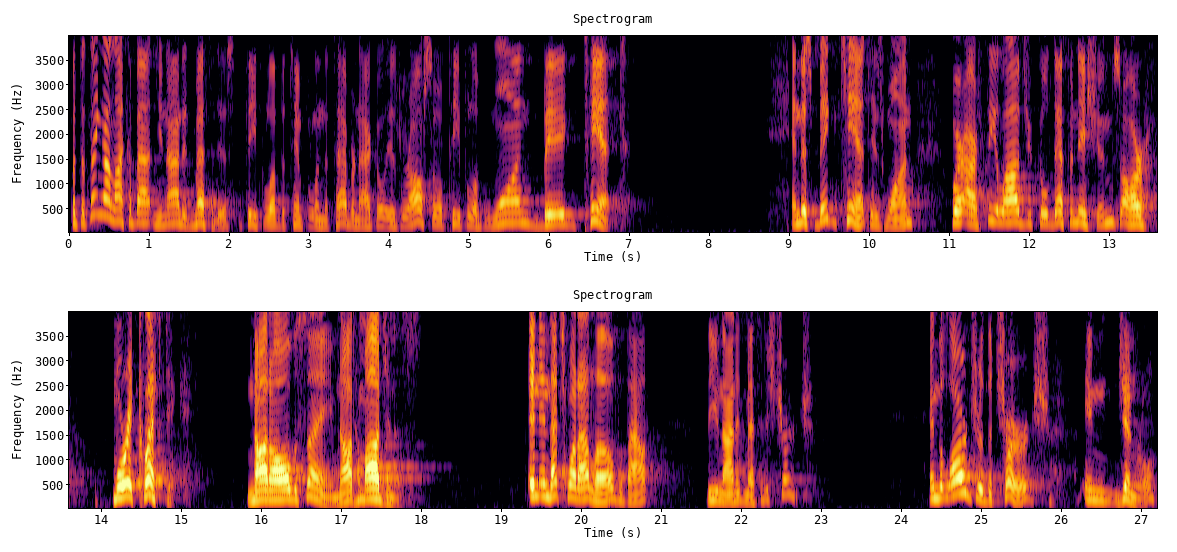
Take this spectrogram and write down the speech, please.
But the thing I like about United Methodists, the people of the temple and the tabernacle, is we're also a people of one big tent. And this big tent is one where our theological definitions are more eclectic, not all the same, not homogenous. And, and that's what I love about the United Methodist Church. And the larger the church in general,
